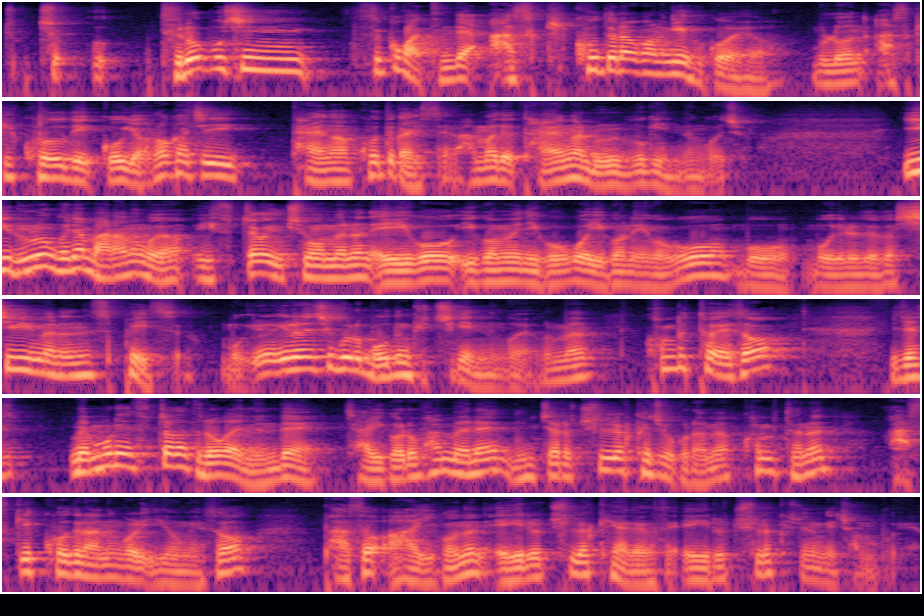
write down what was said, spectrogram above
저, 저, 들어보셨을 것 같은데 아스키 코드라고 하는 게 그거예요. 물론 아스키 코드도 있고 여러 가지 다양한 코드가 있어요. 한마디로 다양한 룰북이 있는 거죠. 이 룰은 그냥 말하는 거예요. 이 숫자가 65면은 A고, 이거면 이거고, 이거는 이거고, 뭐, 뭐, 예를 들어서 10이면은 스페이스. 뭐, 이런 식으로 모든 규칙이 있는 거예요. 그러면 컴퓨터에서 이제 메모리에 숫자가 들어가 있는데, 자, 이거를 화면에 문자로 출력해줘. 그러면 컴퓨터는 아스키 코드라는 걸 이용해서 봐서, 아, 이거는 A를 출력해야 돼요. 그래서 A를 출력해 주는 게 전부예요.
